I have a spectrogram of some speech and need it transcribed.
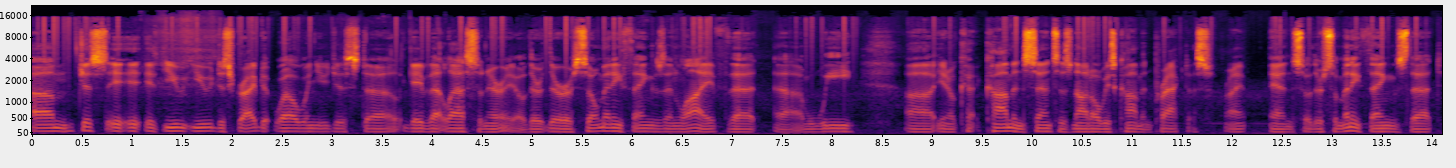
Um, just it, it, you you described it well when you just uh, gave that last scenario. There there are so many things in life that uh, we, uh, you know, c- common sense is not always common practice, right? And so there's so many things that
